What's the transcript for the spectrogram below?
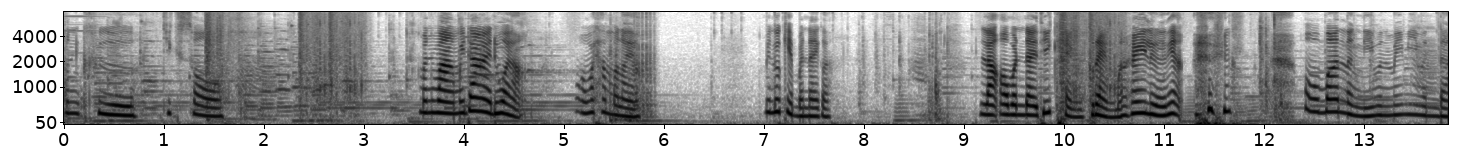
มันคือจิ๊กซอมันวางไม่ได้ด้วยอะ เอาไว้ทำอะไรอะ ไม่รู้เก็บบันไดก่อน เราเอาบันไดที่แข็งแกร่งมาให้เลยเนี่ย โอ้บ้านหลังนี้มันไม่มีบันได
